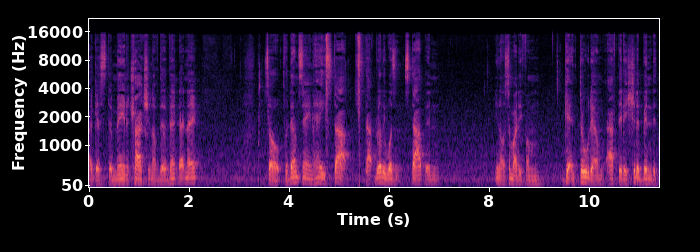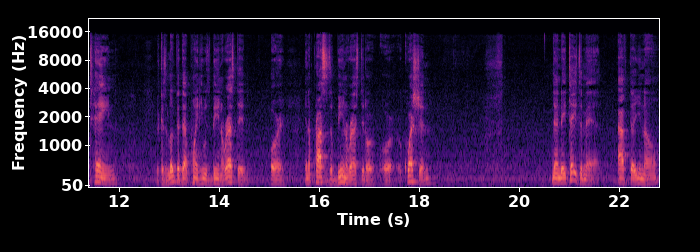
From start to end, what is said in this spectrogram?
I guess the main attraction of the event that night. So for them saying, "Hey, stop," that really wasn't stopping, you know, somebody from getting through them after they should have been detained, because it looked at that point he was being arrested, or in the process of being arrested or or, questioned. Then they tased the man after you know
